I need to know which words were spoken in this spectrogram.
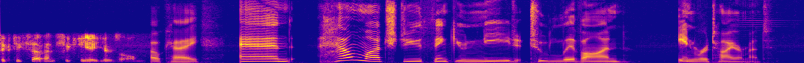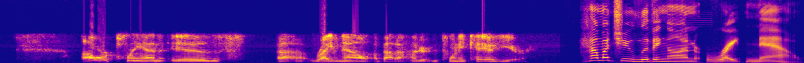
67, 68 years old. Okay. And how much do you think you need to live on in retirement? Our plan is uh, right now about 120k a year. How much are you living on right now?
